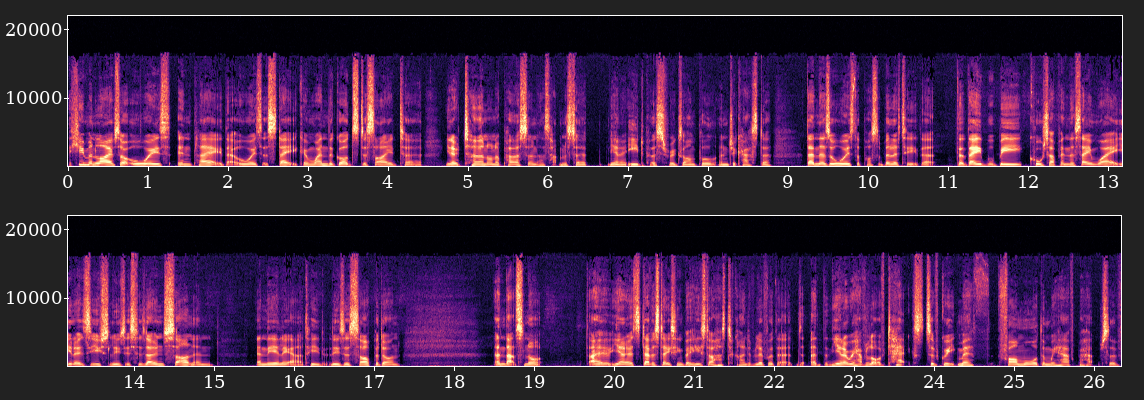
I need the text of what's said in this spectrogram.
human lives are always in play. They're always at stake. And when the gods decide to you know turn on a person, as happens to you know, Oedipus, for example, and Jocasta, then there's always the possibility that, that they will be caught up in the same way. You know, Zeus loses his own son in, in the Iliad, he loses Sarpedon. And that's not, I, you know, it's devastating, but he still has to kind of live with it. Uh, you know, we have a lot of texts of Greek myth, far more than we have perhaps of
